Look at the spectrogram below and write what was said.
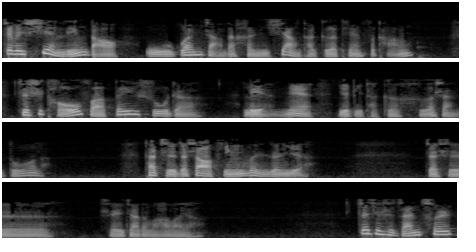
这位县领导五官长得很像他哥田福堂，只是头发背梳着，脸面也比他哥和善多了。他指着少平问润叶。这是谁家的娃娃呀？这就是咱村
